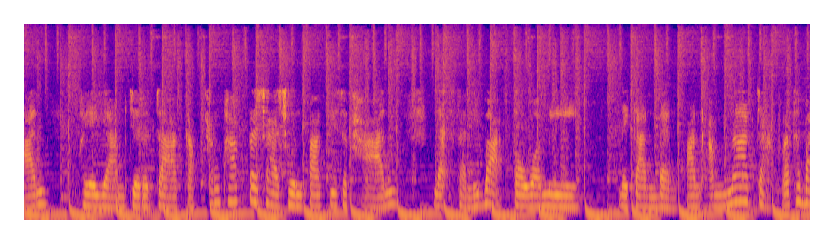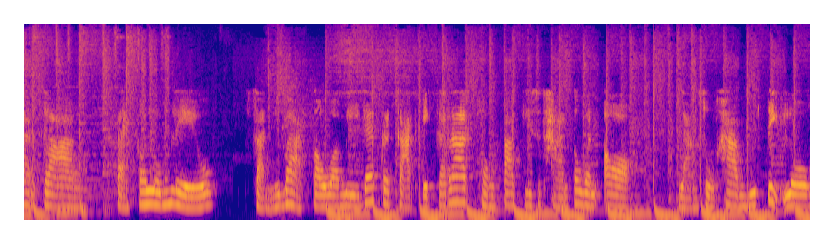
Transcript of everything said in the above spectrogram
าน พยายามเจรจากับทั้งพรรคประชาชนปากีสถาน และสันนิบาตตอวามี ในการแบ่งปันอำนาจจากรัฐบาลกลาง แต่ก็ล้มเหลว สันนิบาตตอวามีได้ประกาศเอกราชของปากีสถานตะวันออก หลังสงครามยุติลง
